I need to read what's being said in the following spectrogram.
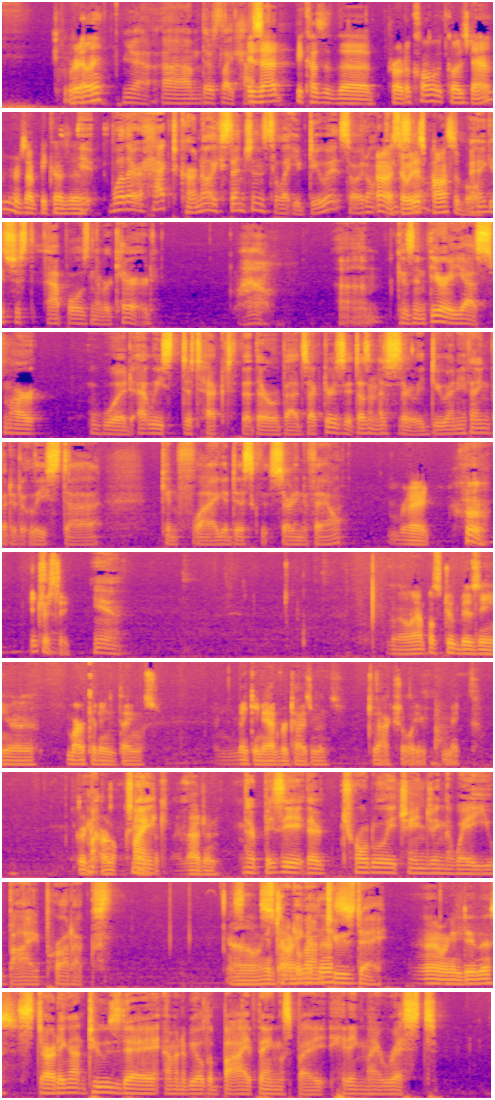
Really? Yeah. Um, there's like hack- Is that because of the protocol it goes down, or is that because of? It, well, there are hacked kernel extensions to let you do it, so I don't. Oh, think so it is possible. I think it's just Apple has never cared. wow. Because in theory, yeah, Smart would at least detect that there were bad sectors. It doesn't necessarily do anything, but it at least uh, can flag a disk that's starting to fail. Right. Huh. Interesting. Yeah. Well, Apple's too busy uh, marketing things and making advertisements to actually make good kernel extensions. Mike. I imagine. They're busy. They're totally changing the way you buy products. Oh, we can talk starting on this? Tuesday. Oh, we're gonna do this. Starting on Tuesday, I'm going to be able to buy things by hitting my wrist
